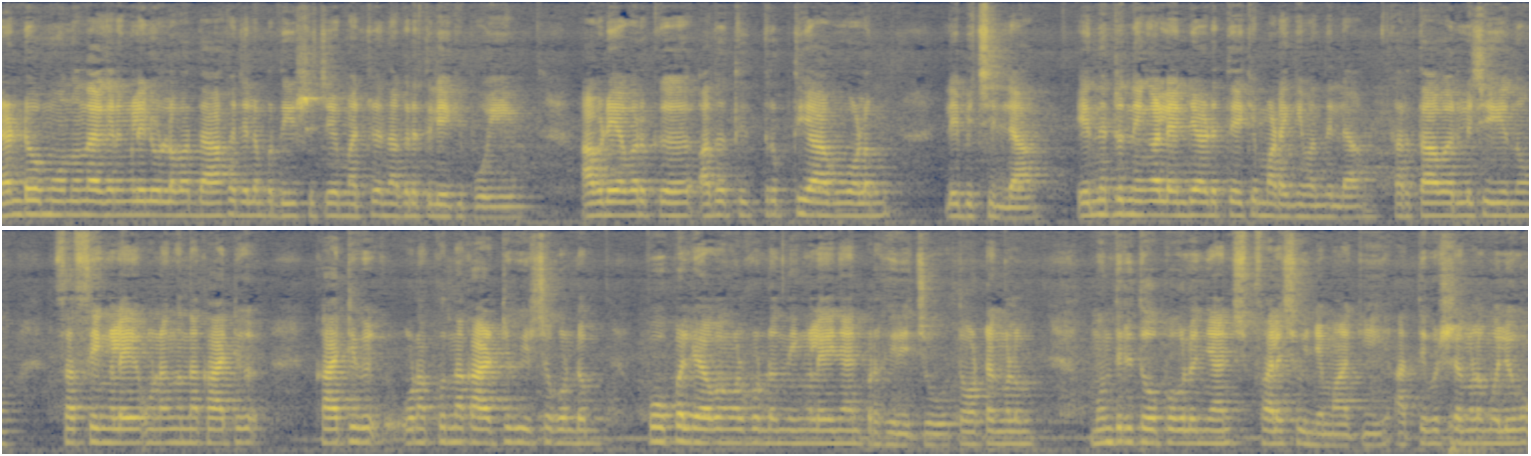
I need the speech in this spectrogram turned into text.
രണ്ടോ മൂന്നോ നഗരങ്ങളിലുള്ളവർ ദാഹജലം പ്രതീക്ഷിച്ച് മറ്റൊരു നഗരത്തിലേക്ക് പോയി. അവിടെ അവർക്ക് അത് തൃപ്തിയാകുവോളം ലഭിച്ചില്ല. എന്നിട്ടും നിങ്ങൾ എന്റെ അടുത്തേക്ക് മടങ്ങി വന്നില്ല. കർത്താവ് അരുളി ചെയ്യുന്നു സസ്യങ്ങളെ ഉണങ്ങുന്ന കാറ്റ് കാറ്റ് ഉണക്കുന്ന കാറ്റ് വീഴ്ച കൊണ്ടും പൂപ്പൽ രോഗങ്ങൾ കൊണ്ടും നിങ്ങളെ ഞാൻ പ്രഹരിച്ചു. തോട്ടങ്ങളും മുന്തിരിത്തോപ്പുകളും ഞാൻ ഫലശൂന്യമാക്കി. അത്തിവൃക്ഷങ്ങളും ഒലു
